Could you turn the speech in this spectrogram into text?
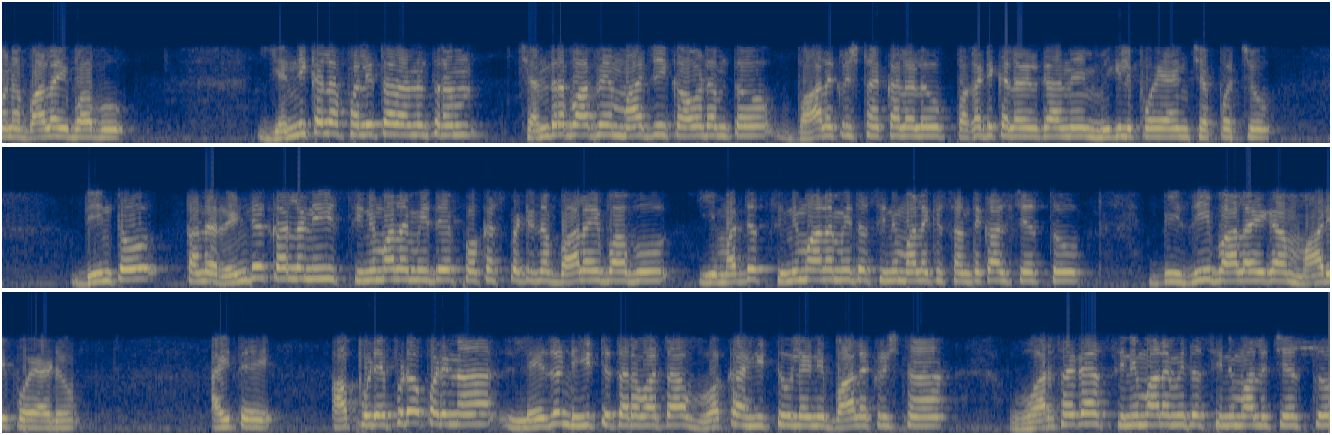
మన బాలయ్య బాబు. ఎన్నికల ఫలితాల అనంతరం చంద్రబాబే మాజీ కావడంతో బాలకృష్ణ కళలు పగటి కళలుగానే మిగిలిపోయాయని చెప్పొచ్చు. దీంతో తన రెండు కళ్ళని సినిమాల మీదే ఫోకస్ పెట్టిన బాలయ్య బాబు ఈ మధ్య సినిమాల మీద సినిమాలకి సంతకాలు చేస్తూ బిజీ బాలయ్యగా మారిపోయాడు. అయితే అప్పుడెప్పుడో పడిన లెజెండ్ హిట్ తర్వాత ఒక హిట్టు లేని బాలకృష్ణ వరుసగా సినిమాల మీద సినిమాలు చేస్తూ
